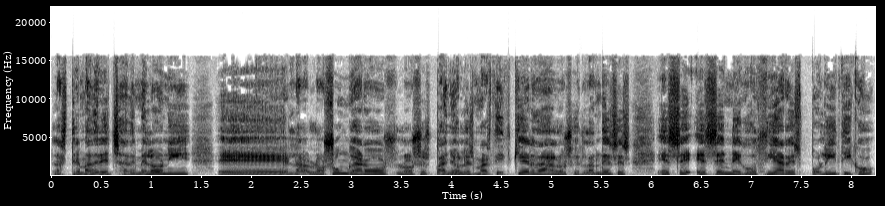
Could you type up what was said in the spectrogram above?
la extrema derecha de Meloni, eh, los húngaros, los españoles más de izquierda, los irlandeses. Ese, negociar es político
